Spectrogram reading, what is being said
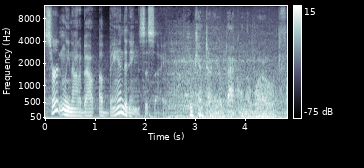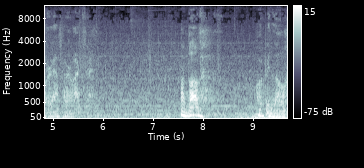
certainly not about abandoning society. You can't turn your back on the world forever, Arthur. Above or below.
